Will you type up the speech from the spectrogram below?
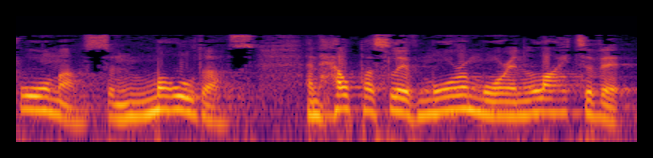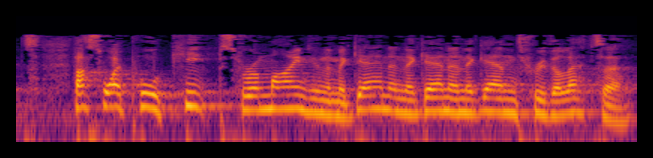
form us and mold us and help us live more and more in light of it. That's why Paul keeps reminding them again and again and again through the letter.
